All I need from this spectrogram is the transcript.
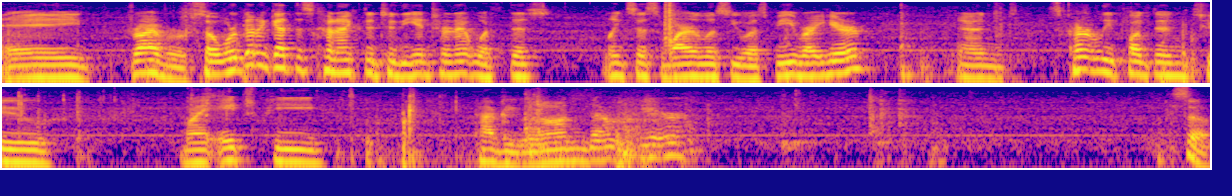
a driver. So we're gonna get this connected to the internet with this Linksys wireless USB right here. And it's currently plugged into my HP Pavilion down here. So,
